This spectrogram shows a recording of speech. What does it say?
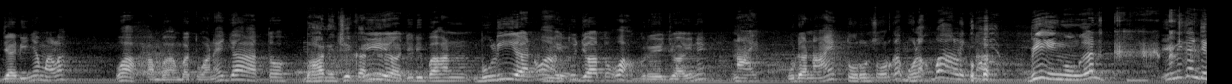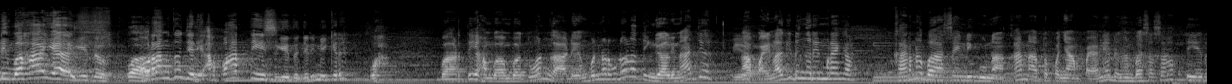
jadinya malah wah hamba-hamba Tuhannya jatuh. bahan ejekan ya? Iya, jadi bahan bulian. Wah, itu jatuh. Wah, gereja ini naik, udah naik turun surga bolak-balik. Nah, bingung kan? Ini kan jadi bahaya gitu. Wah. Orang tuh jadi apatis gitu. Jadi mikirnya, wah, berarti hamba-hamba Tuhan nggak ada yang benar. Udahlah tinggalin aja. Iya. Ngapain lagi dengerin mereka? Karena bahasa yang digunakan atau penyampaiannya dengan bahasa satir.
